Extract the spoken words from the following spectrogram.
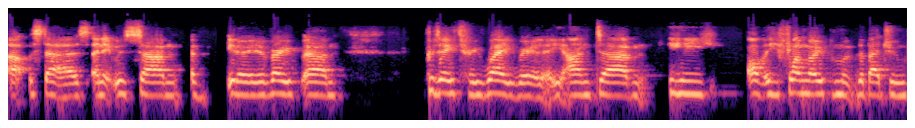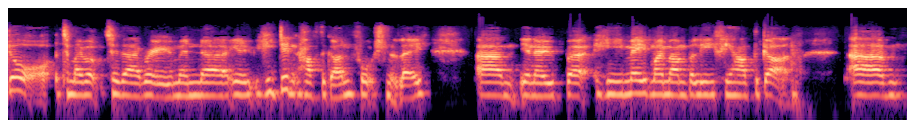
up the stairs, and it was um, a, you know in a very um, predatory way really. And um, he he flung open the bedroom door to my to their room, and uh, you know he didn't have the gun, fortunately, um, you know, but he made my mum believe he had the gun. Um,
